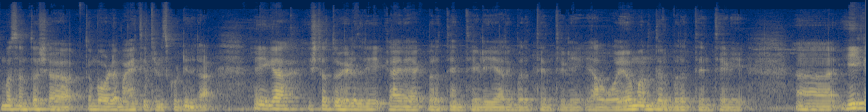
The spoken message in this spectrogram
ತುಂಬ ಸಂತೋಷ ತುಂಬ ಒಳ್ಳೆ ಮಾಹಿತಿ ತಿಳಿಸ್ಕೊಟ್ಟಿದ್ದೀರಾ. ಈಗ ಇಷ್ಟೊತ್ತು ಹೇಳಿದ್ರಿ ಕಾಯಿಲೆ ಯಾಕೆ ಬರುತ್ತೆ ಅಂಥೇಳಿ ಯಾರಿಗೆ ಬರುತ್ತೆ ಅಂಥೇಳಿ ಯಾವ ವಯೋಮಾನದವ್ರು ಬರುತ್ತೆ ಅಂಥೇಳಿ ಈಗ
